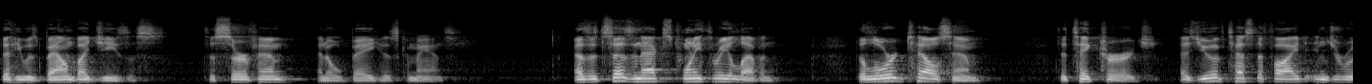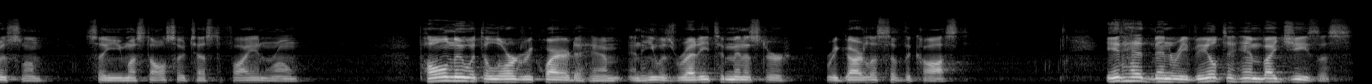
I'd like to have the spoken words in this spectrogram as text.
that he was bound by Jesus to serve him and obey his commands. As it says in Acts 23 11, the Lord tells him to take courage. As you have testified in Jerusalem, so you must also testify in Rome. Paul knew what the Lord required of him, and he was ready to minister regardless of the cost. It had been revealed to him by Jesus,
